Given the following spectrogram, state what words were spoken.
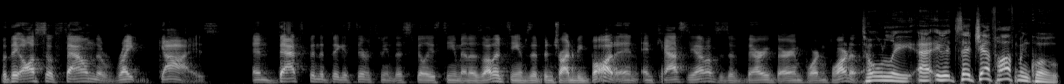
but they also found the right guys. And that's been the biggest difference between this Phillies team and those other teams that have been trying to be bought. And, and Castellanos is a very, very important part of it. Totally. Uh, it's that Jeff Hoffman quote.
